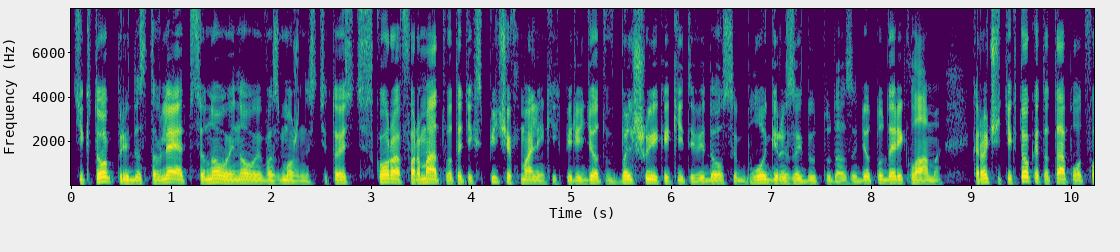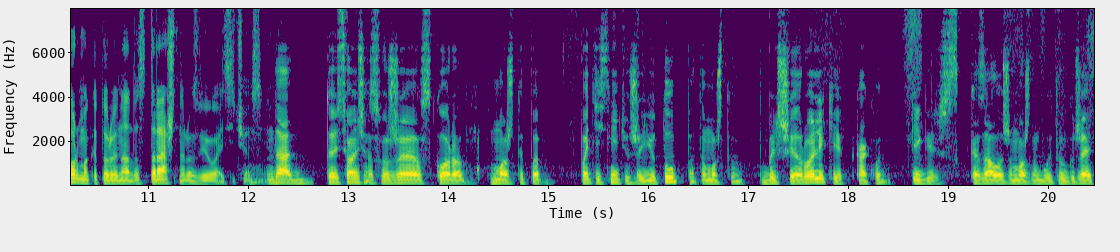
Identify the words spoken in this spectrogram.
ТикТок предоставляет все новые и новые возможности. То есть скоро формат вот этих спичев маленьких перейдет в большие какие-то видосы, блогеры зайдут туда, зайдет туда реклама. Короче, ТикТок — это та платформа, которую надо страшно развивать сейчас. Да, то есть он сейчас уже скоро может и потеснить уже YouTube, потому что большие ролики, как вот Игорь сказал, уже можно будет выгружать.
